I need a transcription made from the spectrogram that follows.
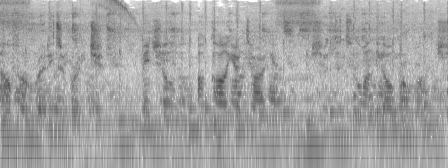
Alpha ready to breach. Mitchell, I'll call your targets. Shoot the two on the overwatch.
